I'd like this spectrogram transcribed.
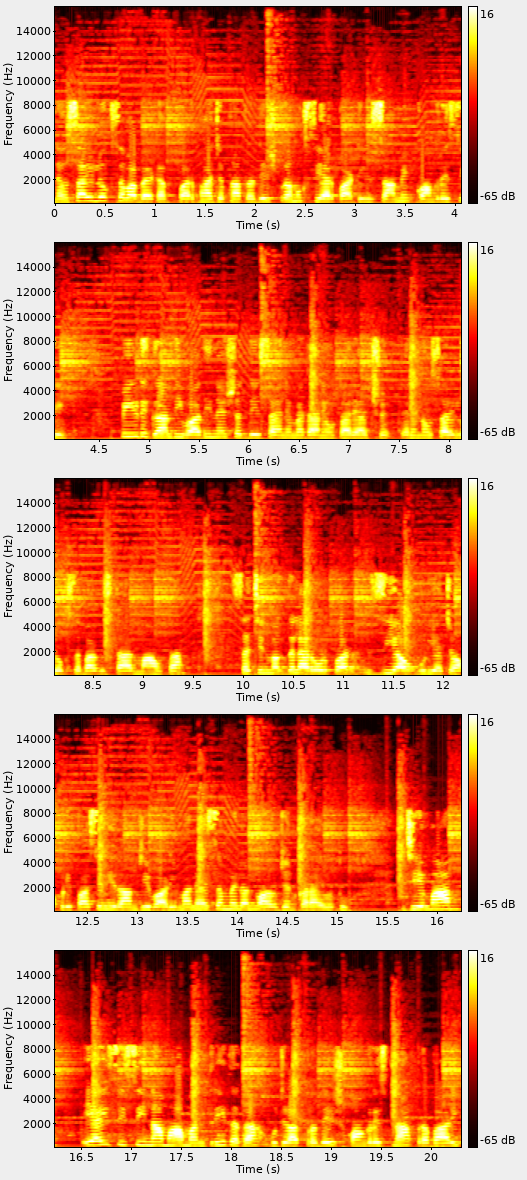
નવસારી લોકસભા બેઠક પર ભાજપના પ્રદેશ પ્રમુખ સી આર પાટીલ સામે કોંગ્રેસે પીડ ગાંધીવાદી નૈશદ દેસાઈને મેદાને ઉતાર્યા છે, ત્યારે નવસારી લોકસભા વિસ્તારમાં આવતા સચિન મગદલા રોડ પર ઝિયાઓ ગુડિયા ચોકડી પાસેની રામજીવાડીમાં ન્યાય સંમેલનનું આયોજન કરાયું હતું જેમાં એઆઈસીસીના મહામંત્રી તથા ગુજરાત પ્રદેશ કોંગ્રેસના પ્રભારી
